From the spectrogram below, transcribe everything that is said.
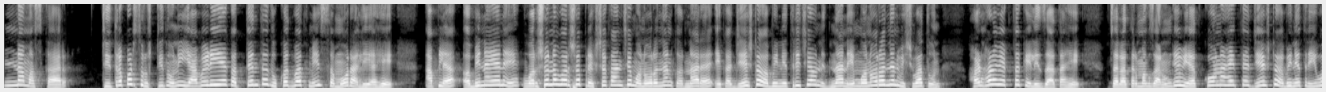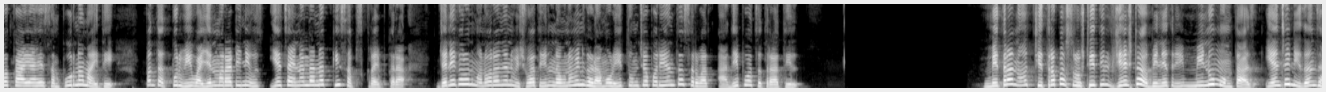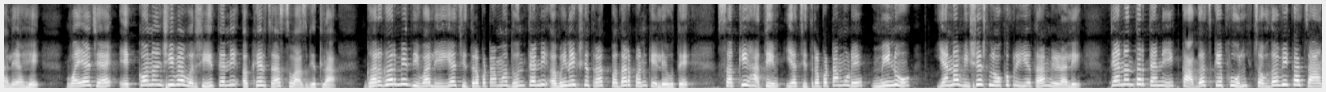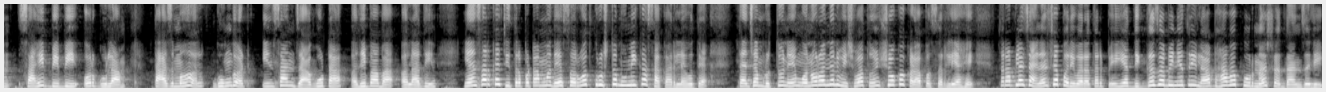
नमस्कार. चित्रपटसृष्टीतून यावेळी एक अत्यंत दुःखद बातमी समोर आली आहे. आपल्या अभिनयाने वर्षानुवर्ष प्रेक्षकांचे मनोरंजन करणाऱ्या एका ज्येष्ठ अभिनेत्रीच्या निधनाने मनोरंजन विश्वातून हळहळ व्यक्त केली जात आहे. चला तर मग जाणून घेऊयात कोण आहेत त्या ज्येष्ठ अभिनेत्री व काय आहे संपूर्ण माहिती. पण तत्पूर्वी वायन मराठी न्यूज या चॅनलला नक्की सबस्क्राईब करा. जेणेकरून मनोरंजन विश्वातील नवनवीन घडामोडी तुमच्यापर्यंत सर्वात आधी पोहोचत राहतील. मित्रांनो चित्रपटसृष्टीतील ज्येष्ठ अभिनेत्री मीनू मुमताज यांचे निधन झाले आहे. वयाच्या एकोणऐंशीव्या वर्षी त्यांनी अखेरचा श्वास घेतला. घर घर में दिवाली या चित्रपटामधून त्यांनी अभिनय क्षेत्रात पदार्पण केले होते. सखी हातीम या चित्रपटामुळे मीनू यांना विशेष लोकप्रियता मिळाली. त्यानंतर त्यांनी कागज के फूल चौदवी का चांद साहिब बीबी और गुलाम ताजमहल घुंगट इन्सान जागुटा अलिबाबा अलादीन यांसारख्या चित्रपटांमध्ये सर्वोत्कृष्ट भूमिका साकारल्या होत्या. त्यांच्या मृत्यूने मनोरंजन विश्वातून शोककळा पसरली आहे. तर आपल्या चॅनलच्या परिवारातर्फे या दिग्गज अभिनेत्रीला भावपूर्ण श्रद्धांजली.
